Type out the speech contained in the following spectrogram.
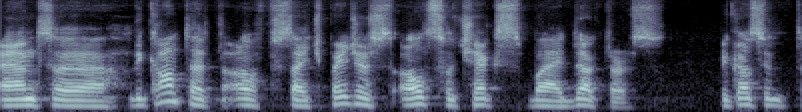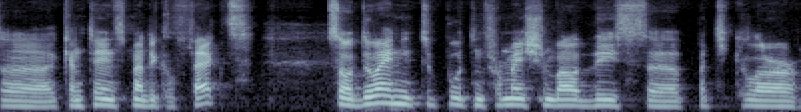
and uh, the content of such pages also checks by doctors because it uh, contains medical facts. So do I need to put information about this uh, particular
